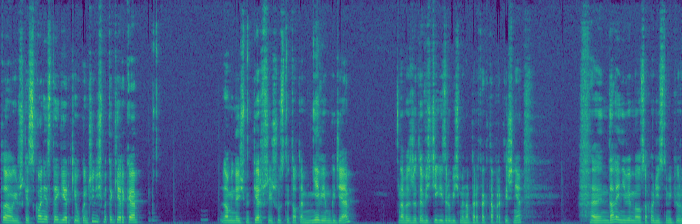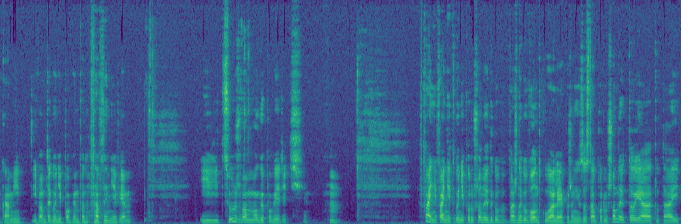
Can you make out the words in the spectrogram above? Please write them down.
to już jest koniec tej gierki, ukończyliśmy tę gierkę. Ominęliśmy pierwszy i szósty totem, nie wiem gdzie. Nawet, że te wyścigi zrobiliśmy na perfekta praktycznie. E, Dalej nie wiemy o co chodzi z tymi piórkami i wam tego nie powiem, bo naprawdę nie wiem. I cóż wam mogę powiedzieć? Hmm. Fajnie, fajnie, tylko nie poruszono jednego ważnego wątku, ale jako, że nie został poruszony, to ja tutaj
